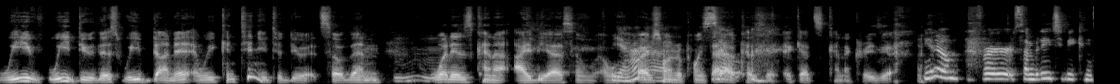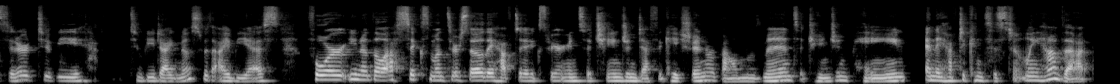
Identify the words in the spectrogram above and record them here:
We've we do this, we've done it, and we continue to do it. So then, mm-hmm. what is kind of IBS? And yeah. I just wanted to point that so, out because it, it gets kind of crazy. you know, for somebody to be considered to be to be diagnosed with IBS for, you know, the last 6 months or so they have to experience a change in defecation or bowel movements, a change in pain, and they have to consistently have that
